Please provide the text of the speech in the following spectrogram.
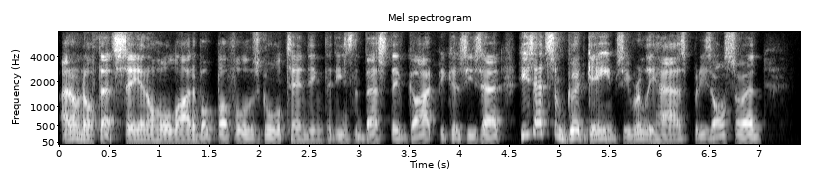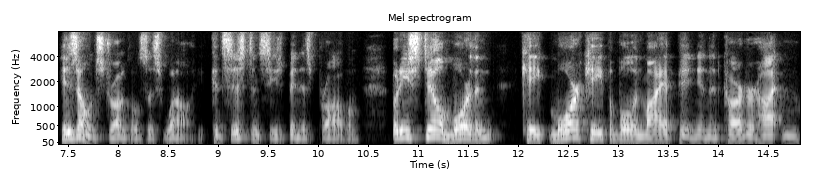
I don't know if that's saying a whole lot about Buffalo's goaltending that he's the best they've got because he's had he's had some good games. He really has, but he's also had his own struggles as well. Consistency's been his problem, but he's still more than cap- more capable, in my opinion, than Carter Hutton,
